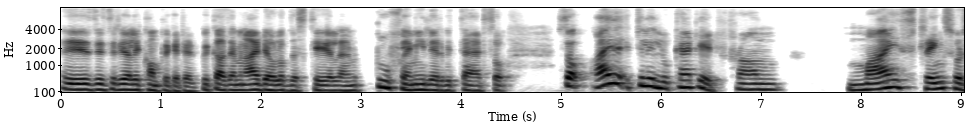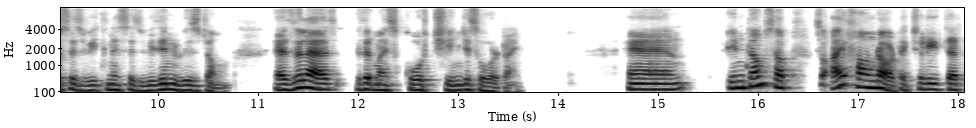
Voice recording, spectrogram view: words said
is, is really complicated because I mean, I developed the scale and I'm too familiar with that. So, so I actually look at it from my strengths versus weaknesses within wisdom, as well as whether my score changes over time. And in terms of, so I found out actually that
